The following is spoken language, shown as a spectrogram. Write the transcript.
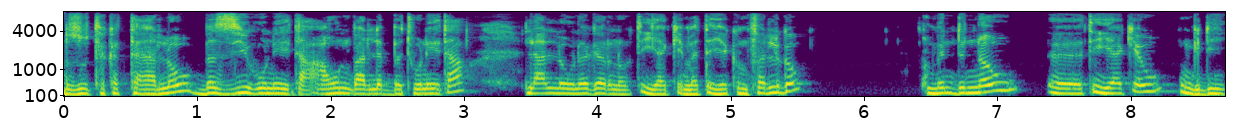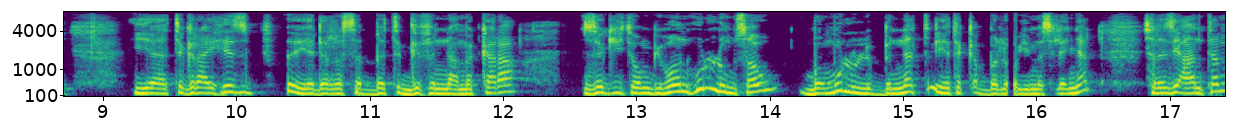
ብዙ ተከታይ ያለው በዚህ ሁኔታ አሁን ባለበት ሁኔታ ላለው ነገር ነው ጥያቄ መጠየቅ የምፈልገው። ምንድን ነው እ፣ ጥያቄው እንግዲህ የትግራይ ህዝብ የደረሰበት ግፍና መከራ ዘግይቶም ቢሆን ሁሉም ሰው በሙሉ ልብነት የተቀበለው ይመስለኛል። ስለዚህ አንተም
